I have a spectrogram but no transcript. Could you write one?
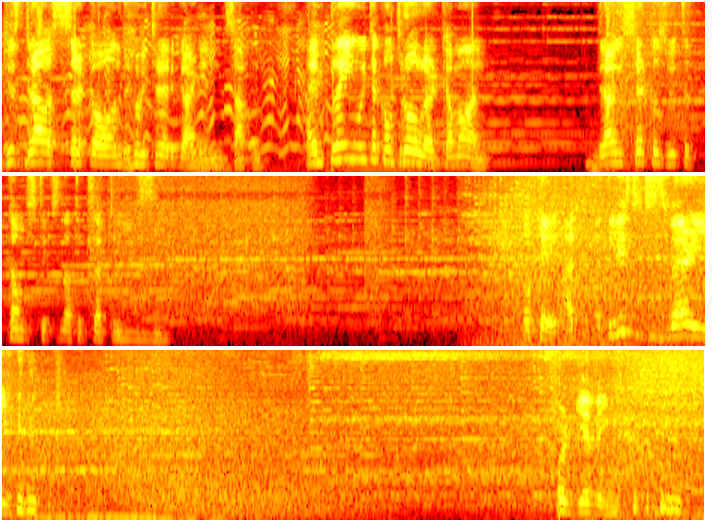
Just draw a circle on the withered guardian sapling. I'm playing with a controller, come on. Drawing circles with a thumbstick's not exactly easy. Okay, at, at least it is very... forgiving.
